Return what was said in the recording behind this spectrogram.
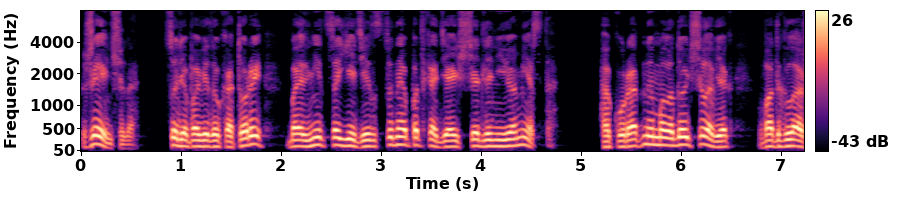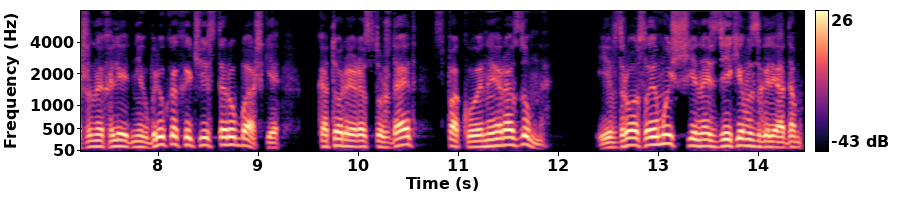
Женщина, судя по виду которой, больница — единственное подходящее для нее место. Аккуратный молодой человек в отглаженных летних брюках и чистой рубашке, который рассуждает спокойно и разумно. И взрослый мужчина с диким взглядом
